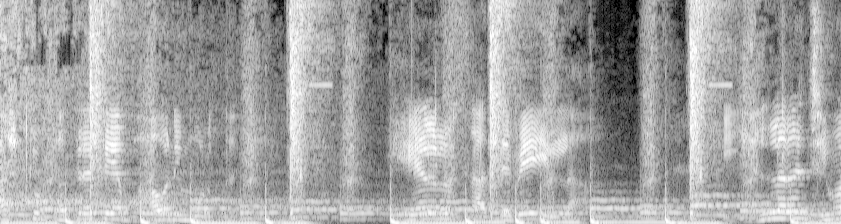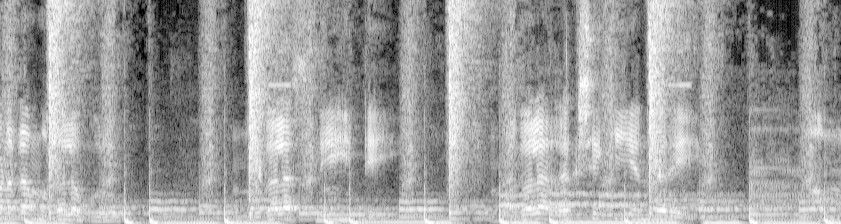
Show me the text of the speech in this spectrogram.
ಅಷ್ಟು ಭದ್ರತೆಯ ಭಾವನೆ ಮೂಡುತ್ತದೆ. ಹೇಳಲು ಸಾಧ್ಯವೇ ಇಲ್ಲ. ಎಲ್ಲರ ಜೀವನದ ಮೊದಲ ಗುರು, ಮೊದಲ ಸ್ನೇಹಿತೆ, ಮೊದಲ ರಕ್ಷಕಿ ಎಂದರೆ ಅಮ್ಮ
